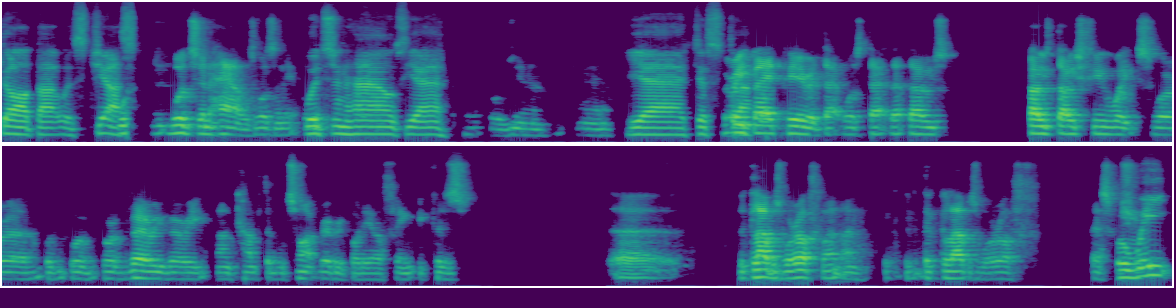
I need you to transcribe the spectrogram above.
God, that was just Woods and Howes, wasn't it? Woods and Howes, yeah. Yeah, yeah. Yeah, just very uh, bad period. That was that that those those those few weeks were, uh, were, were a very very uncomfortable time for everybody. I think because uh, the gloves were off, weren't they? The, the gloves were off. That's well, sure. we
